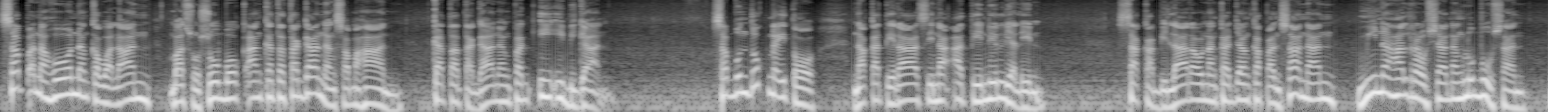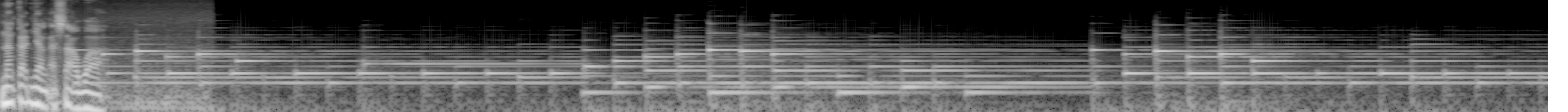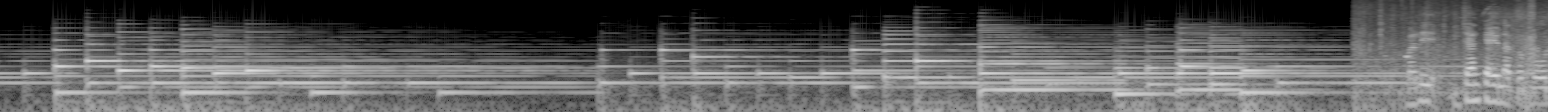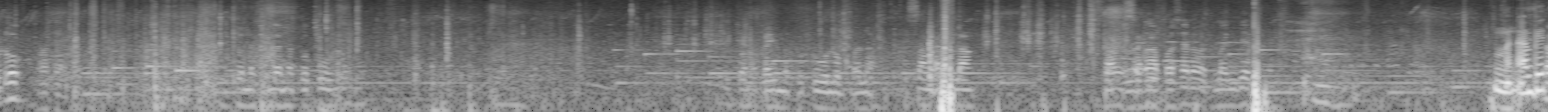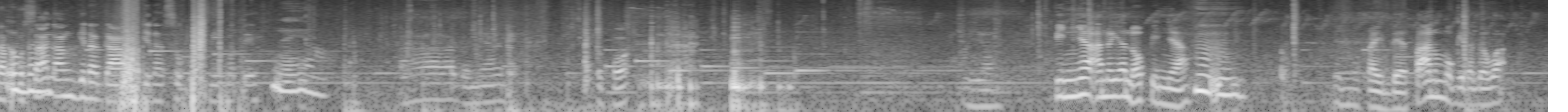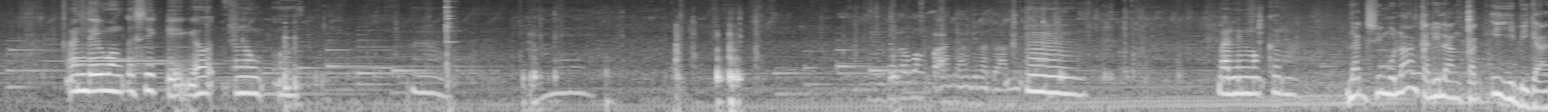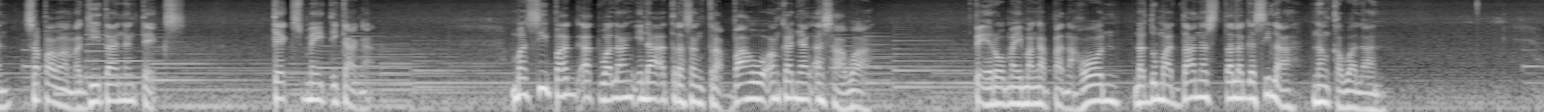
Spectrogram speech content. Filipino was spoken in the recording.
Sa panahon ng kawalan, masusubok ang katatagan ng samahan, katatagan ng pag-iibigan. Sa bundok na ito, nakatira sina Atinil Sa kabila raw ng kanyang kapansanan, minahal raw siya ng lubusan ng kanyang asawa. Bali, dyan kayo natutulog. Dito na sila natutulog. Dyan na kayo natutulog pala. Isang ano lang. Isang sahig. Nakapasarap at manjet. Manabit Tapos uban. saan ang ginagamit, ginasugot ni Mate? Dayo. Ah, ganyan. Ito po. Ayan. Pinya, ano yan no? Pinya? Mm. Pinya fiber. Paano mo ginagawa? Ang daywang kasi kay gawat tunog ut. Ano? Yung dalawang paa niya ang ginagamit. Mm. Bali mo ka na. Nagsimula ang kanilang pag-iibigan sa pamamagitan ng text. Textmate ika nga. Masipag at walang inaatrasang trabaho ang kanyang asawa. Pero may mga panahon na dumadanas talaga sila ng kawalan.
